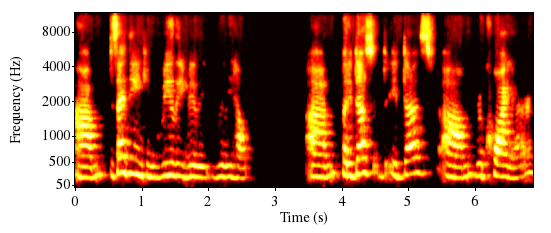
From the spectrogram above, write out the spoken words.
um, design thinking can really, really, really help. Um, but it does it does um, require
